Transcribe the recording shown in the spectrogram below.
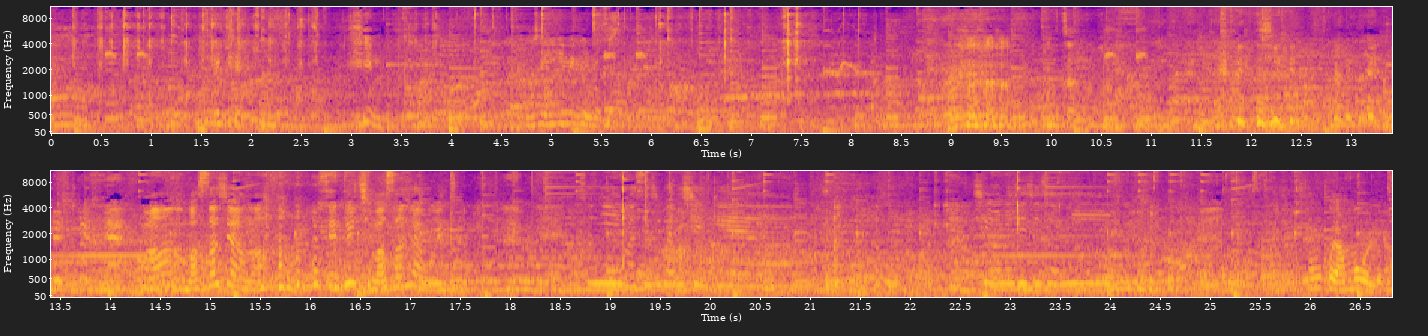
아, 이렇게 힘 동생이 힘이 별로 없어 와 마사지 하나. 샌드위치 마사지 하고 있다. 손님 마사지 받으실게요. 시원하시죠 손님? 먹고 약 먹으려고.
